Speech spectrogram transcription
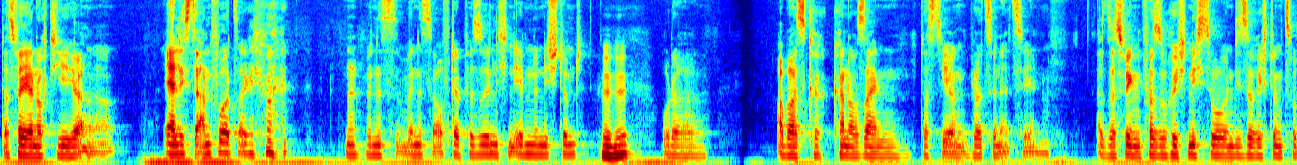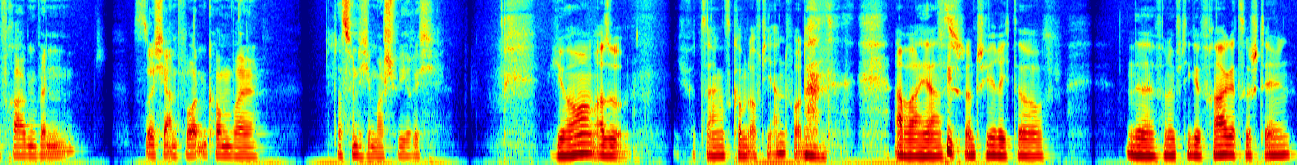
das wäre ja noch die äh, ehrlichste Antwort, sage ich mal ne? wenn, es, wenn es auf der persönlichen Ebene nicht stimmt. Mhm. Oder aber es kann auch sein, dass die irgendeinen Blödsinn erzählen. Also deswegen versuche ich nicht so in diese Richtung zu fragen, wenn solche Antworten kommen, weil das finde ich immer schwierig. Ja, also ich würde sagen, es kommt auf die Antwort an. Aber ja, es ist schon schwierig, darauf eine vernünftige Frage zu stellen.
